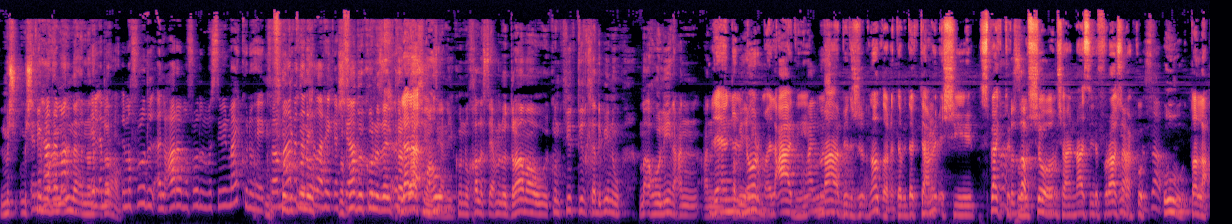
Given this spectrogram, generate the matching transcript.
مش مش يعني كثير مهم ما- لنا إنه نحضرهم المفروض العرب المفروض المسلمين ما يكونوا هيك المفروض فما بدنا يكونوا- نحضر هيك المفروض اشياء يكونوا زي لا، ما الكارداشيانز هو- يعني يكونوا خلص يعملوا دراما ويكون كثير كثير غريبين ومأهولين عن عن لأن الطبيعي. ال norm العادي مع ما. بيجذب نظر أنت بدك تعمل شيء spectacle. شو مشان الناس يلفوا راسهم نعم. يحكوا. أوه طلع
